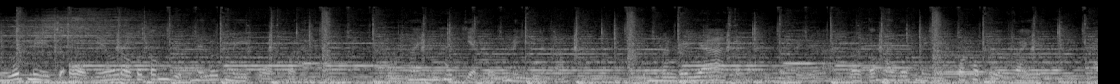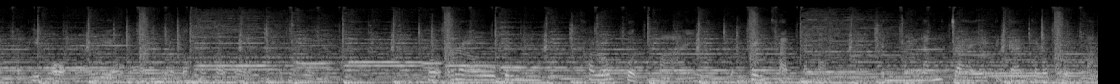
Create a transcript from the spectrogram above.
งรถเมย์จะออกเนี้ยเราก็ต้องหยุดให้รถเมย์ออกก่อนนะคะให้ให้เกียรติรถเมย์นะคะเป็นมันระยะนะคะเป็นมันรถเมล์ก็เขาเปิดไฟอัดกระพริบออกแล้วเลี้ยวออกแล้วก็ให้เขาออกนะคะทุกคนเพราะเราเป็นเคารพกฎหมายเพ่งขัดนะคะเป็นน้ำใจเป็นการเคารพกฎหมา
